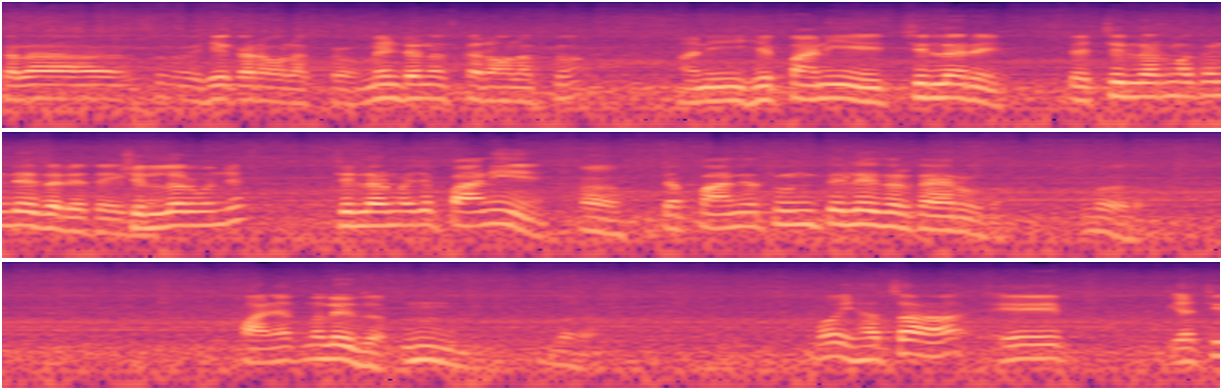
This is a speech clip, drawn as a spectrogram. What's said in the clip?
त्याला हे करावं लागतं मेंटेनन्स करावं लागतं. आणि हे पाणी आहे चिल्लर आहे. त्या चिल्लरमधून लेझर येतं इकडं. चिल्लर म्हणजे? चिल्लर म्हणजे पाणी आहे. हां. त्या पाण्यातून ते लेझर तयार होतं. बरं. पाण्यातनं लेझर बरं. मग ह्याचा हे याची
